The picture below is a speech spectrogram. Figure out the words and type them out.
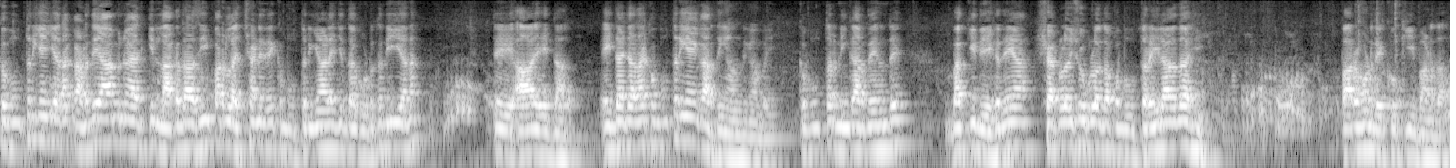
ਕਬੂਤਰੀਆਂ ਜ਼ਿਆਦਾ ਕੱਢਦੇ ਆ ਮੈਨੂੰ ਐਤਕੀ ਲੱਗਦਾ ਸੀ, ਪਰ ਲੱਛਣ ਇਹਦੇ ਕਬੂਤਰੀਆਂ ਵਾਲੇ ਜਿੱਦਾਂ ਗੁੜਕਦੀ ਆ ਨਾ, ਤੇ ਆ ਇਦਾਂ ਇਦਾਂ ਜ਼ਿਆਦਾ ਕਬੂਤਰੀਆਂ ਹੀ ਕਰਦੀਆਂ ਹੁੰਦੀਆਂ ਬਈ। ਕਬੂਤਰ ਨਹੀਂ ਕਰਦੇ ਹੁੰਦੇ। ਬਾਕੀ ਦੇਖਦੇ ਆ ਸ਼ਕਲੋ ਸ਼ੁਕਲੋ ਤਾਂ ਕਬੂਤਰ ਹੀ ਲੱਗਦਾ ਸੀ। ਪਰ ਹੁਣ ਦੇਖੋ ਕੀ ਬਣਦਾ।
